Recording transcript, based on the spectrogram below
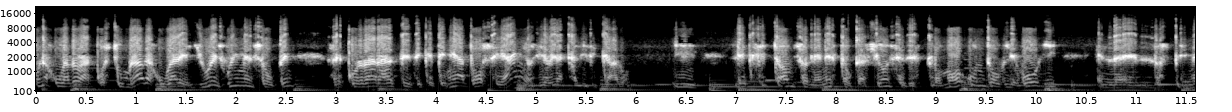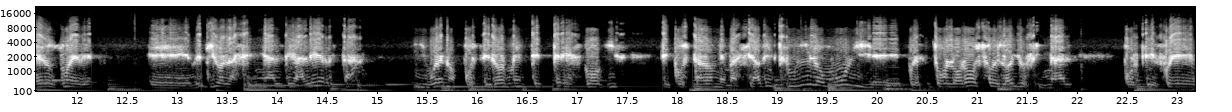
una jugadora acostumbrada a jugar el US Women's Open, recordar antes de que tenía 12 años y había calificado. Y Lexi Thompson en esta ocasión se desplomó un doble bogey en, los primeros nueve, eh, dio la señal de alerta y bueno, posteriormente tres bogies le costaron demasiado, incluido muy eh, pues doloroso el hoyo final, porque fue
